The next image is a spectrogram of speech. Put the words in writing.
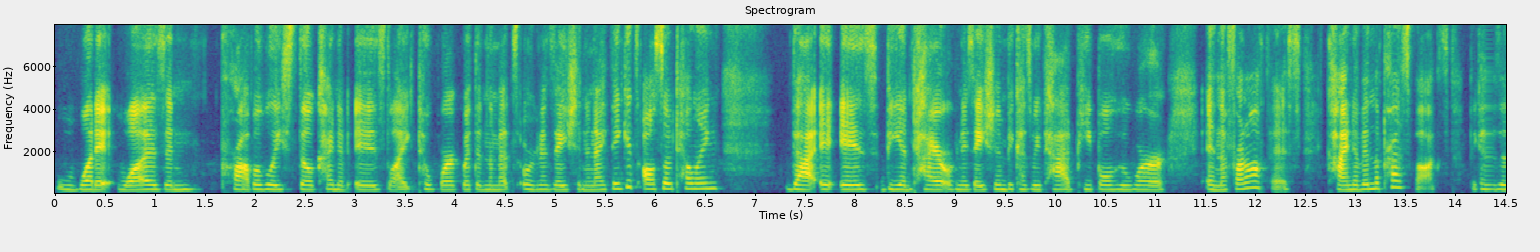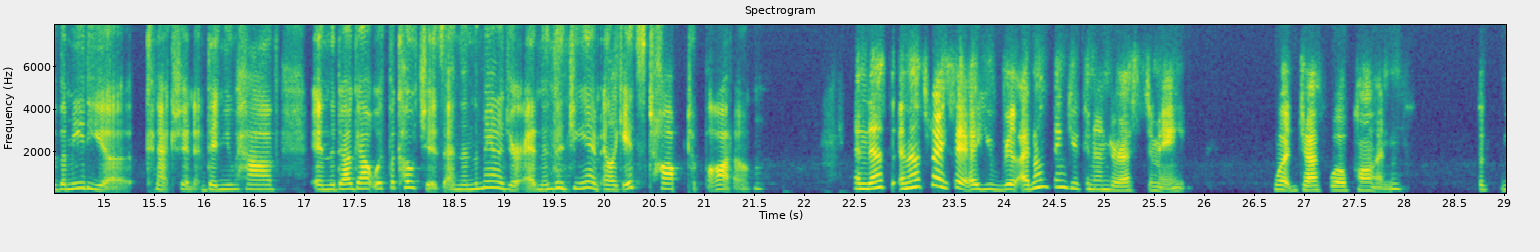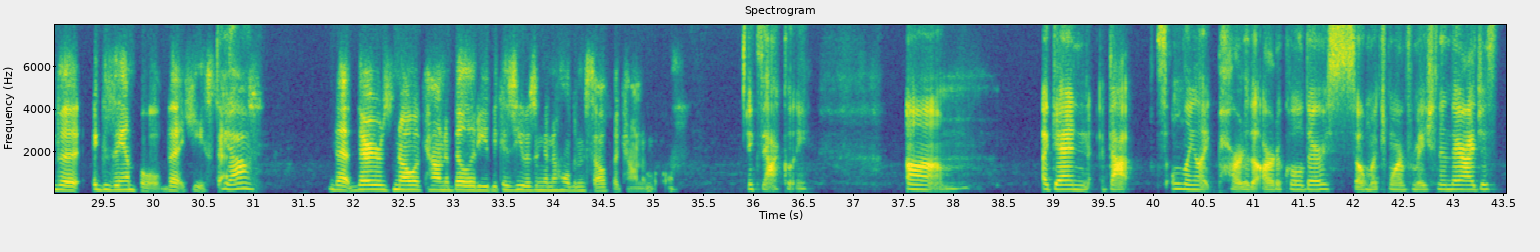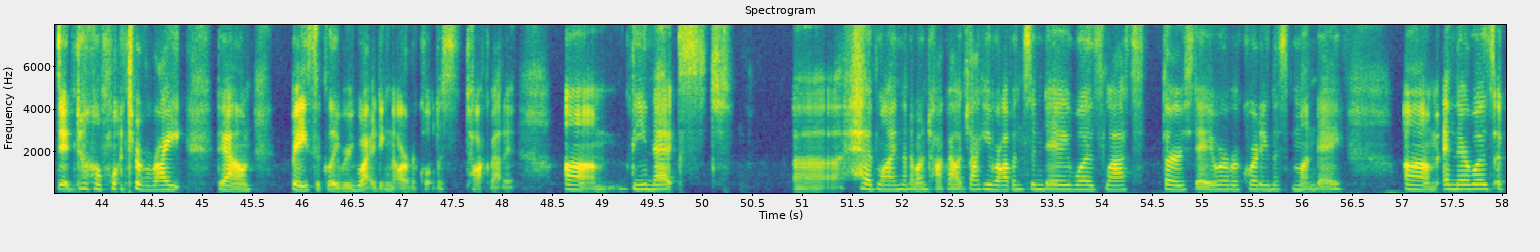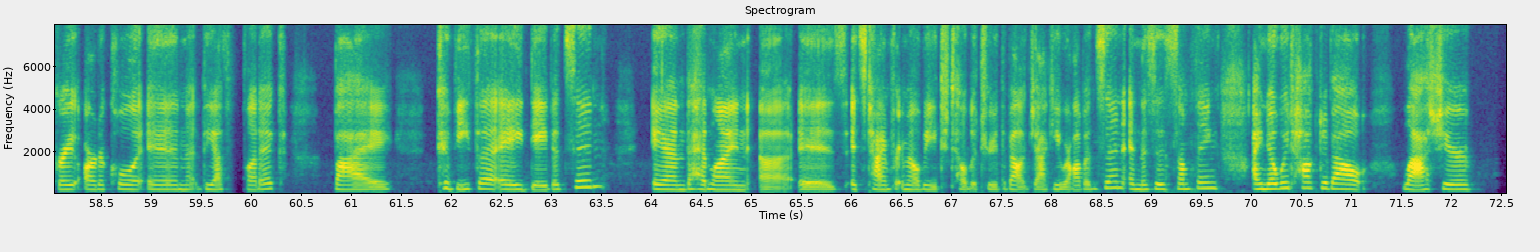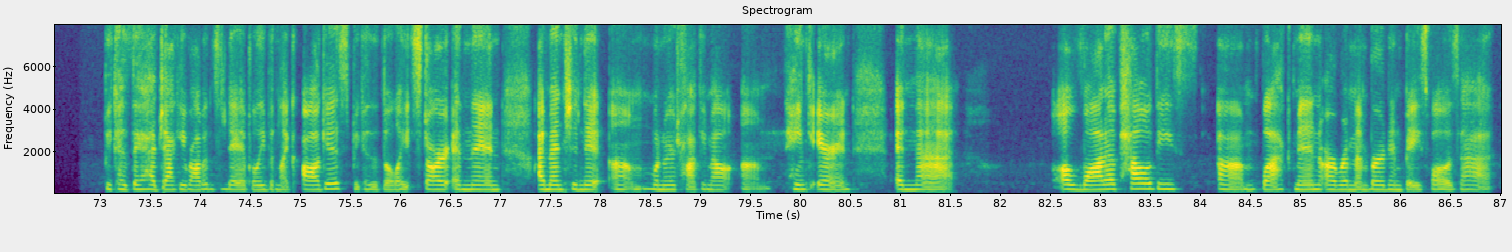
what it was and probably still kind of is like to work within the Mets organization. And I think it's also telling that it is the entire organization because we've had people who were in the front office, kind of in the press box because of the media connection. Then you have in the dugout with the coaches and then the manager and then the GM. Like it's top to bottom. And that's and that's what I say. You really I don't think you can underestimate what Jeff Wilpon, the, the example that he set. Yeah. That there's no accountability because he wasn't going to hold himself accountable. Exactly. Um, again, that's only like part of the article. There's so much more information in there. I just did not want to write down basically rewriting the article to talk about it. Um, the next uh, headline that I want to talk about, Jackie Robinson Day, was last Thursday. We're recording this Monday. Um, and there was a great article in The Athletic by Kavitha A. Davidson. And the headline uh, is It's Time for MLB to Tell the Truth About Jackie Robinson. And this is something I know we talked about last year because they had Jackie Robinson Day, I believe, in like August because of the late start. And then I mentioned it um, when we were talking about um, Hank Aaron and that a lot of how these um, black men are remembered in baseball is that,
